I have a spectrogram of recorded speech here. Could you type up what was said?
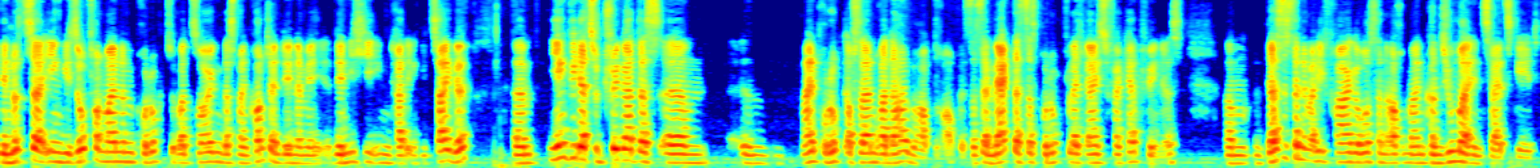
den Nutzer irgendwie so von meinem Produkt zu überzeugen, dass mein Content, den, mir, den ich ihm gerade irgendwie zeige, ähm, irgendwie dazu triggert, dass ähm, ähm, mein Produkt auf seinem Radar überhaupt drauf ist, dass er merkt, dass das Produkt vielleicht gar nicht so verkehrt für ihn ist. Ähm, das ist dann immer die Frage, wo es dann auch um einen Consumer Insights geht,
